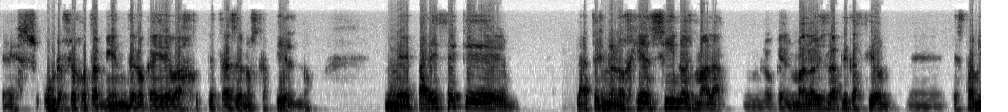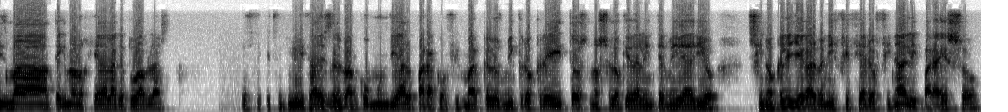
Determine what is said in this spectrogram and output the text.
es un reflejo también de lo que hay debajo, detrás de nuestra piel, ¿no? Me parece que la tecnología en sí no es mala, lo que es malo es la aplicación. Eh, esta misma tecnología de la que tú hablas es que se utiliza desde el Banco Mundial para confirmar que los microcréditos no se lo queda el intermediario, sino que le llega al beneficiario final y para eso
